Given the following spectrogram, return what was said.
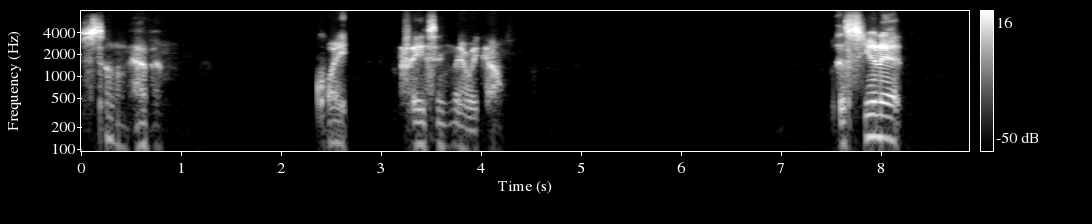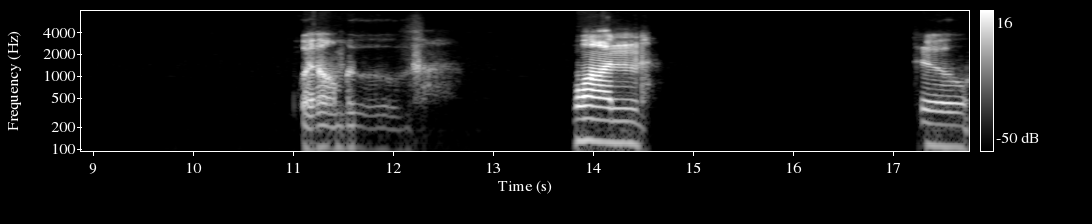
Still don't have him quite facing. There we go. This unit will move one, two,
